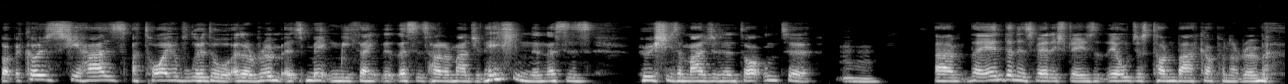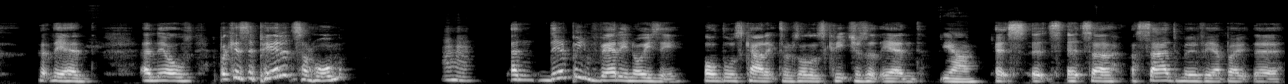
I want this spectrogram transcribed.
But because she has a toy of Ludo in her room, it's making me think that this is her imagination and this is who she's imagining talking to. hmm Um, the ending is very strange that they all just turn back up in a room at the end, and they all because the parents are home hmm and they've been very noisy. All those characters, all those creatures at the end. Yeah. It's it's it's a, a sad movie about the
